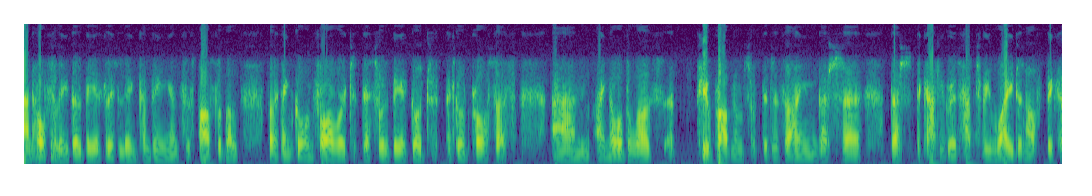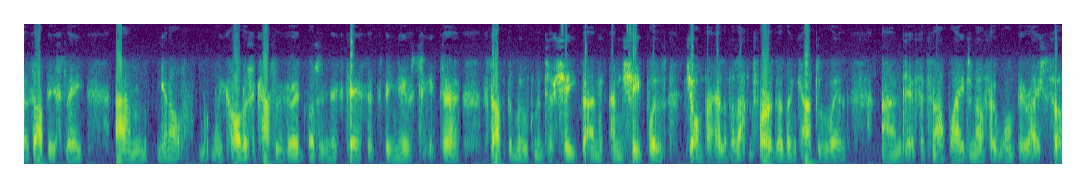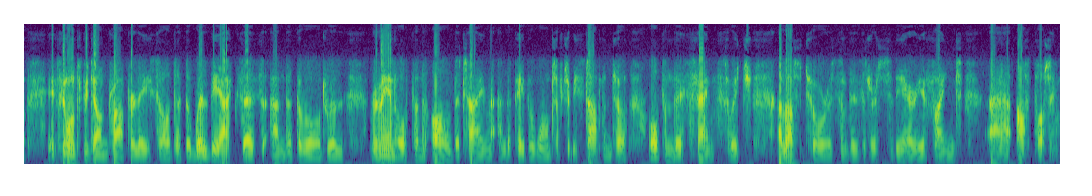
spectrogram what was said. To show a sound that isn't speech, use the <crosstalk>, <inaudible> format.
and hopefully there'll be as little inconvenience as possible. But I think going forward, this will be a good a good process. Um, I know there was a few problems with the design that uh, that the cattle grid had to be wide enough because obviously um, you know, we call it a cattle grid, but in this case it's been used to, to stop the movement of sheep. And, and sheep will jump a hell of a lot <laughs> further than cattle will. And if it's not wide enough, it won't be right. So it's going to be done properly so that there will be access and that the road will remain open all the time and the people won't have to be stopping to open this fence, which a lot of tourists and visitors to the area find uh, off-putting.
